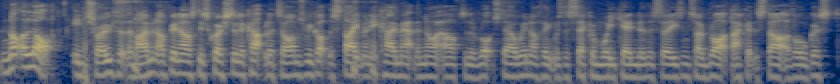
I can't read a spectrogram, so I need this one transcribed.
Not a lot, in truth, at the moment. I've been asked this question a couple of times. We got the statement, it came out the night after the Rochdale win, I think it was the second weekend of the season, so right back at the start of August.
